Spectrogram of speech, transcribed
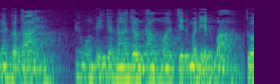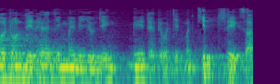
แล้วก็ตายเรียกว่าพิจารณาจนทางมาจิตมาเห็นว่าตัวตนที่แท้จริงไม่มีอยู่จริง มีแต่ตัวจิตมันคิดเสกสรร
